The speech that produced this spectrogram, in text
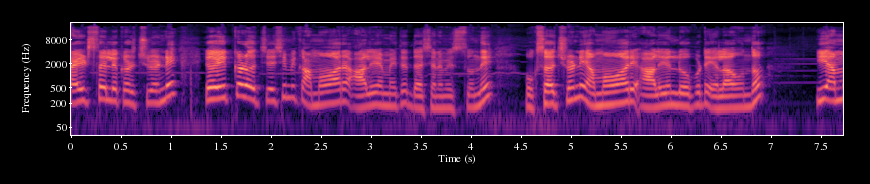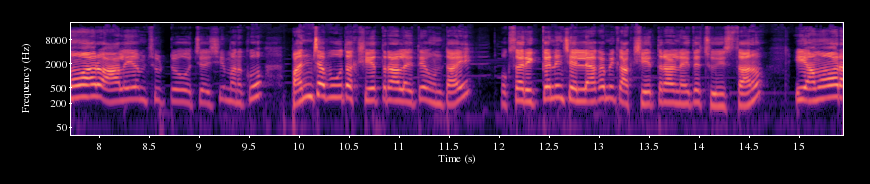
రైట్ సైడ్ ఇక్కడ చూడండి. ఇక ఇక్కడ వచ్చేసి మీకు అమ్మవారి ఆలయం అయితే దర్శనమిస్తుంది. ఒకసారి చూడండి అమ్మవారి ఆలయం లోపల ఎలా ఉందో. ఈ అమ్మవారు ఆలయం చుట్టూ వచ్చేసి మనకు పంచభూత క్షేత్రాలు అయితే ఉంటాయి. ఒకసారి ఇక్కడి నుంచి వెళ్ళాక మీకు ఆ క్షేత్రాలను అయితే చూపిస్తాను. ఈ అమ్మవారి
